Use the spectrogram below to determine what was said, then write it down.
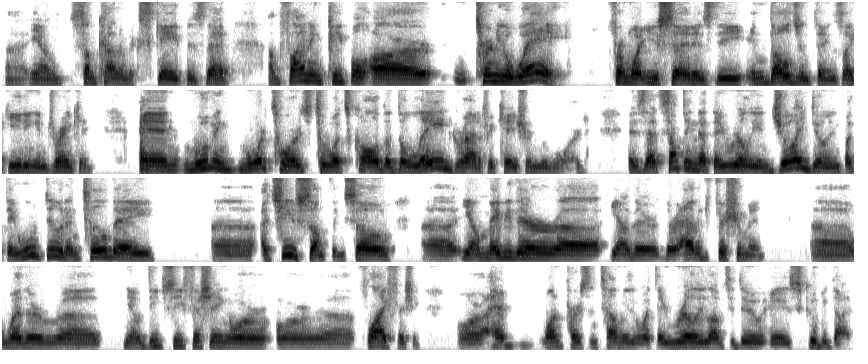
uh, you know some kind of escape. Is that I'm finding people are turning away from what you said is the indulgent things like eating and drinking and moving more towards to what's called a delayed gratification reward is that something that they really enjoy doing but they won't do it until they uh, achieve something so uh, you know maybe they're uh, you know they're they're avid fishermen uh, whether uh, you know deep sea fishing or or uh, fly fishing or I had one person tell me that what they really love to do is scuba diving,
